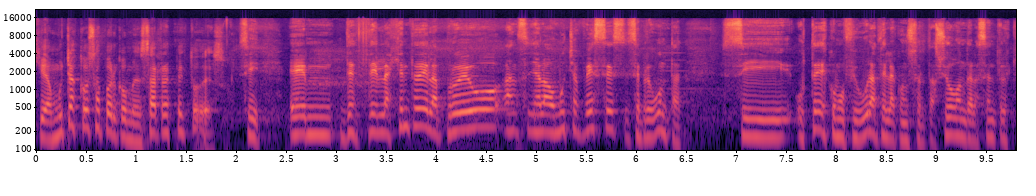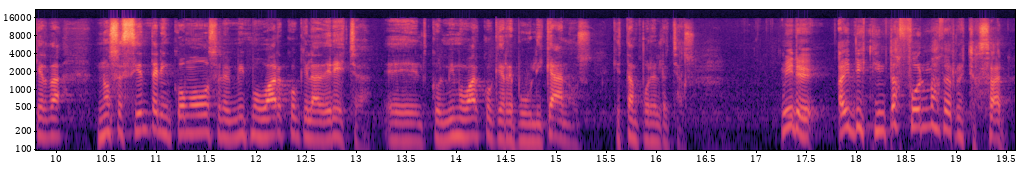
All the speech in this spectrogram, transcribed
quedan muchas cosas por comenzar respecto de eso. Sí, em, desde la gente del apruebo han señalado muchas veces, se preguntan, si ustedes como figuras de la concertación, de la centroizquierda, no se sienten incómodos en el mismo barco que la derecha, eh, con el mismo barco que republicanos que están por el rechazo. Mire, hay distintas formas de rechazar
